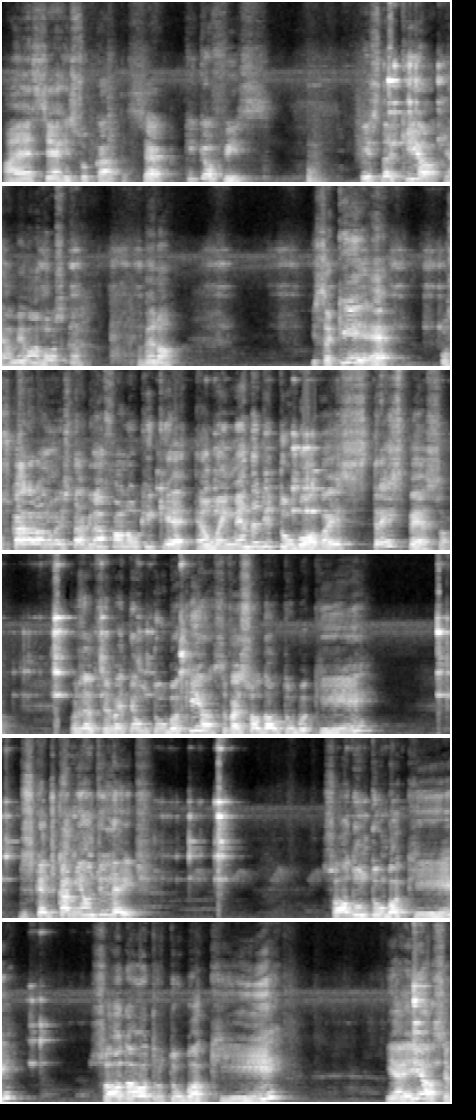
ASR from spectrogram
ASR Sucata, certo? O que, que eu fiz? Isso daqui, ó, é a mesma rosca, tá vendo, ó? Isso aqui é os caras lá no meu Instagram falam o que que é. É uma emenda de tubo, ó. Vai três peças, ó. Por exemplo, você vai ter um tubo aqui, ó. Você vai soldar o tubo aqui. Diz que é de caminhão de leite. Solda um tubo aqui. Solda outro tubo aqui. E aí, ó, você,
